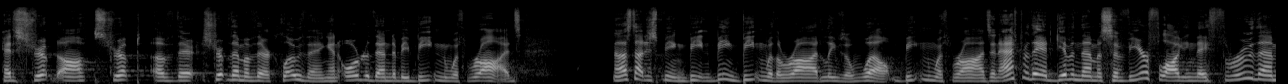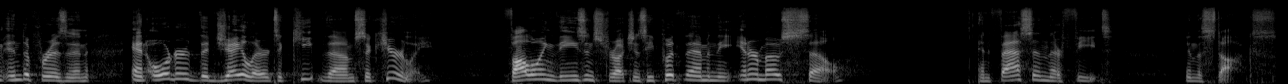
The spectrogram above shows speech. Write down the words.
had stripped off stripped of their stripped them of their clothing and ordered them to be beaten with rods. Now that's not just being beaten. Being beaten with a rod leaves a welt, beaten with rods. And after they had given them a severe flogging, they threw them into prison and ordered the jailer to keep them securely. Following these instructions, he put them in the innermost cell and fastened their feet in the stocks.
